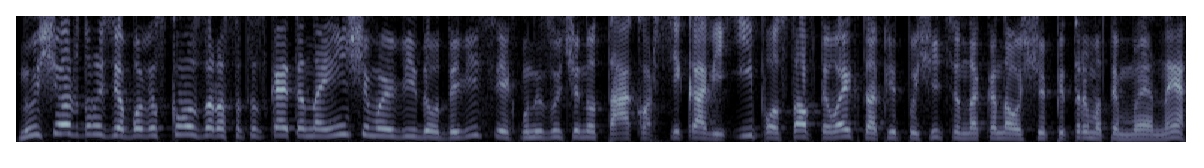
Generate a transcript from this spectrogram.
Ну що ж, друзі, обов'язково зараз натискайте на інші мої відео, дивіться їх, вони звичайно також цікаві. І поставте лайк та підпишіться на канал, щоб підтримати мене,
